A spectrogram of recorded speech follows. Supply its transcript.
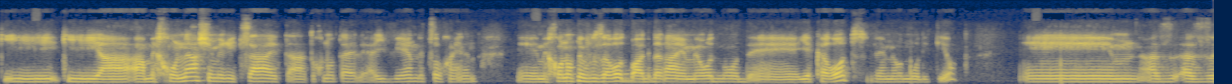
כי, כי המכונה שמריצה את התוכנות האלה, ה-EVM לצורך העניין, מכונות מבוזרות בהגדרה הן מאוד מאוד יקרות והן מאוד מאוד איטיות. אז, אז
